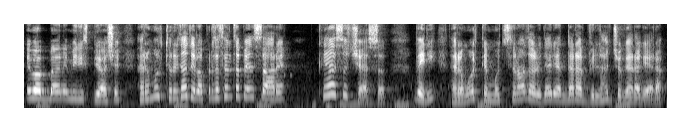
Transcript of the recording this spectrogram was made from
E va bene, mi dispiace. Ero molto irritato e l'ho presa senza pensare. Che è successo? Vedi, ero molto emozionato all'idea di andare al villaggio Gara Gara.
